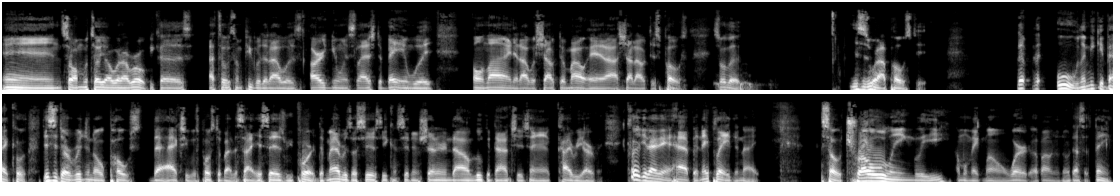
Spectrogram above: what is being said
And so I'm going to tell y'all what I wrote because I told some people that I was arguing slash debating with online that I would shout them out and I shout out this post. So look, this is what I posted. Ooh, let me get back. close. This is the original post that actually was posted by the site. It says, report, the Mavericks are seriously considering shutting down Luka Doncic and Kyrie Irving. Clearly that didn't happen. They played tonight. So trollingly, I'm gonna make my own word up. I don't even know that's a thing.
